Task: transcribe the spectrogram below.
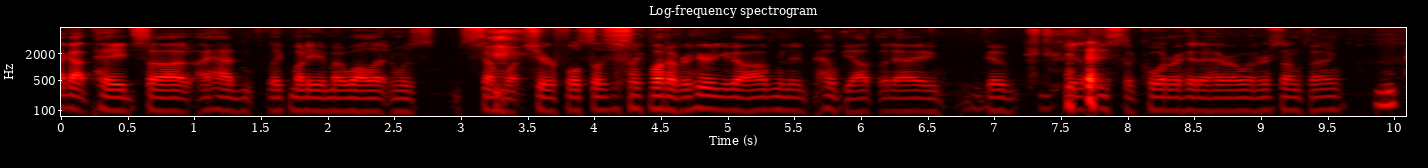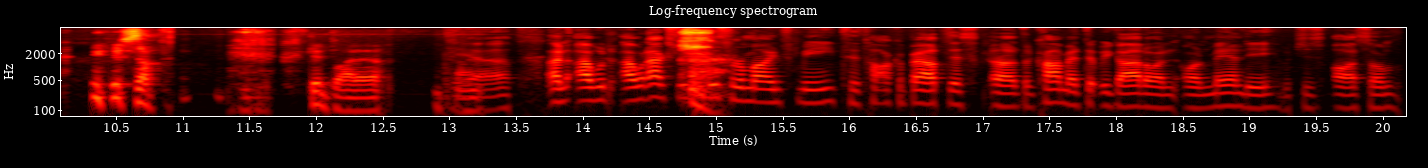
I got paid, so I had like money in my wallet and was somewhat cheerful. So I was just like, whatever, here you go. I'm gonna help you out today. Go get at least a quarter hit of heroin or something. something. Good blood Yeah, and I would I would actually this reminds me to talk about this uh, the comment that we got on on Mandy, which is awesome.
